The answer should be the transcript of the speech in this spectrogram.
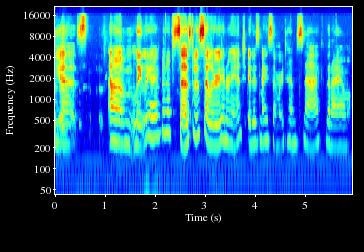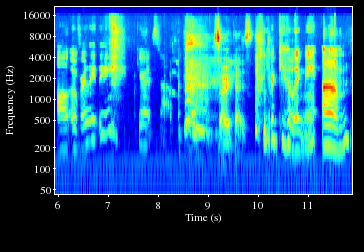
yes. Um, lately, I've been obsessed with celery and ranch. It is my summertime snack that I am all over lately. Garrett, stop. Sorry, guys. You're killing me. Um,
